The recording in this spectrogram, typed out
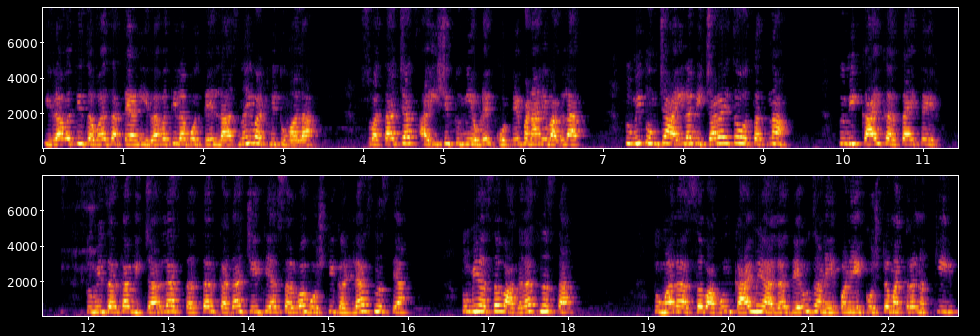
इरावती जवळ जाते आणि इरावतीला बोलते लाज नाही वाटली तुम्हाला? स्वतःच्याच आईशी तुम्ही एवढे खोटेपणाने वागलात. तुम्ही तुमच्या आईला विचारायचं होतं ना? तुम्ही काय करताय ते? तुम्ही जर का विचारलं असतं तर कदाचित या सर्व गोष्टी घडल्याच नसत्या. तुम्ही असं वागलाच नसता. तुम्हाला असं वागून काय मिळालं? देव जाणे पण एक गोष्ट मात्र नक्की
